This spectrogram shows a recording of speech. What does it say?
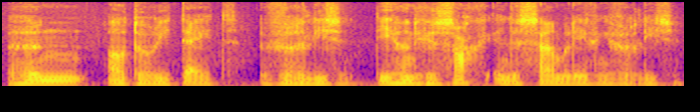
hun autoriteit verliezen, die hun gezag in de samenleving verliezen,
